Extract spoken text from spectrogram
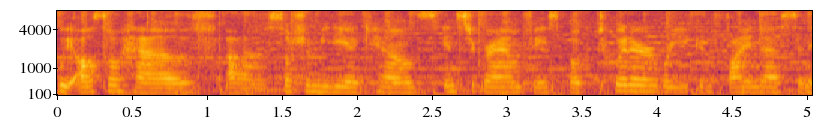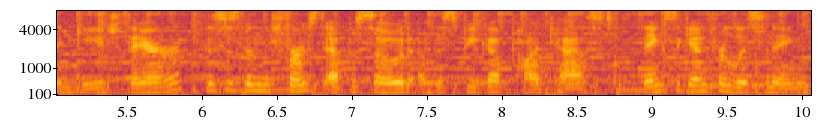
We also have uh, social media accounts Instagram, Facebook, Twitter, where you can find us and engage there. This has been the first episode of the Speak Up podcast. Thanks again for listening.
